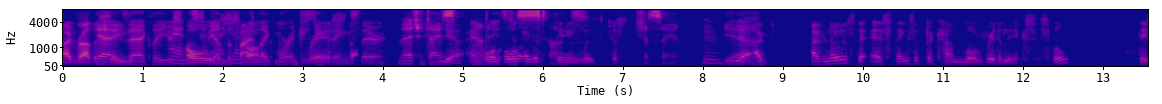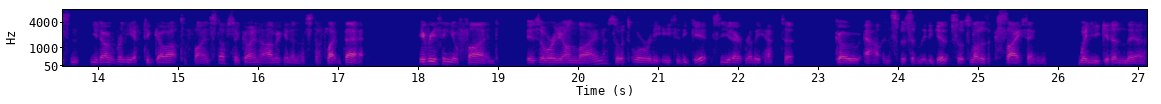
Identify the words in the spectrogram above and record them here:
I'd rather Yeah, see exactly. You're supposed to be able to yeah. find like more interesting things stuff. there. Merchandise. yeah, and all, all I just was seeing was just Just saying. Mm. Yeah. yeah, I've I've noticed that as things have become more readily accessible, there's you don't really have to go out to find stuff. So going to Armageddon and stuff like that, everything you'll find is already online, so it's already easy to get. So you don't really have to go out and specifically to get it. So it's not as exciting when you get in there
